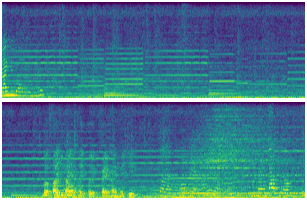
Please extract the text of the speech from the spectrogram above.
นั่งอยู่ตรง หลอดไฟอยู่ไหนให้เปิดแปลงให้ในจริงตอนนั้นพอแปลงให้เราวันนั้นดับเราอู้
